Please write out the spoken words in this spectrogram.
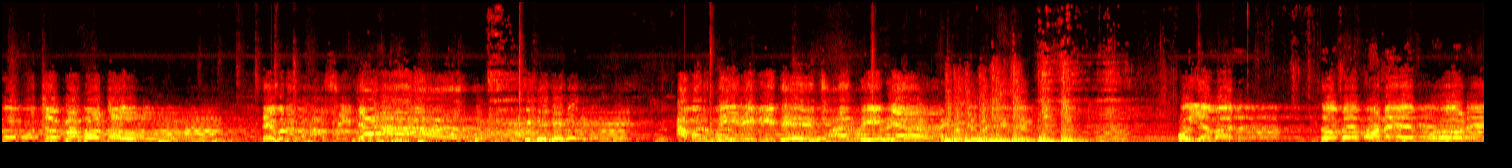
গো মুচু, তোমার হাসিটা। আমার তেরি বিধে ছাতিটা ওই আমার তবে মনে পড়ে।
